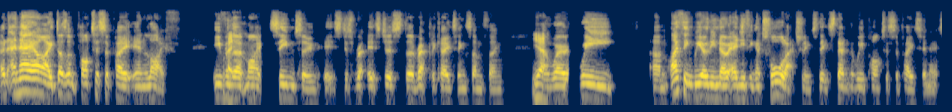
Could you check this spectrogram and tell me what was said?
an, AI doesn't participate in life, even Right. though it might seem to. It's just re- it's just uh, replicating something. yeah And where we, um, I think we only know anything at all, actually, to the extent that we participate in it,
